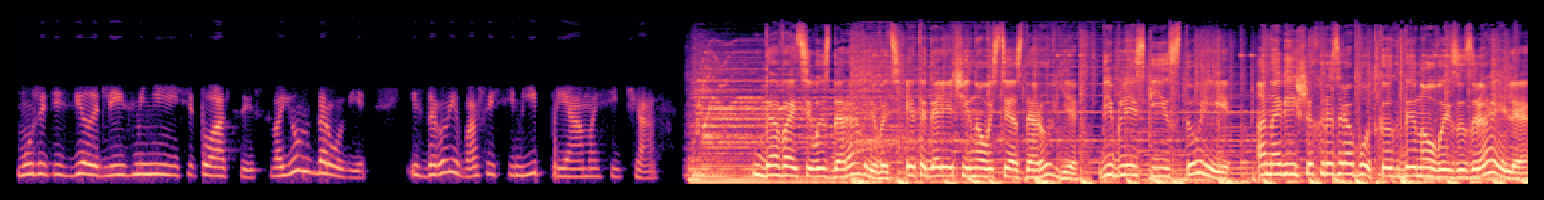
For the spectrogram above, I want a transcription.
можете сделать для изменения ситуации в своем здоровье и здоровье вашей семьи прямо сейчас. Давайте выздоравливать – это горячие новости о здоровье, библейские истории, о новейших разработках Денова из Израиля,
